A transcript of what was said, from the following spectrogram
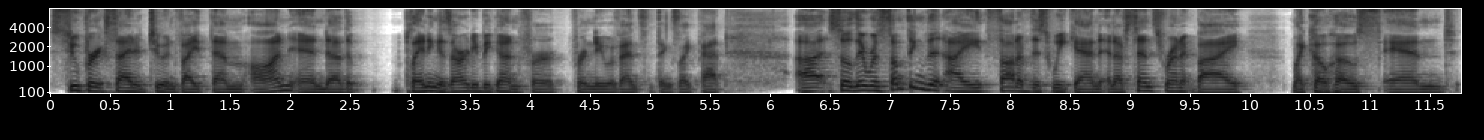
super excited to invite them on, and uh, the planning has already begun for for new events and things like that. Uh, so there was something that I thought of this weekend, and I've since run it by my co-hosts and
